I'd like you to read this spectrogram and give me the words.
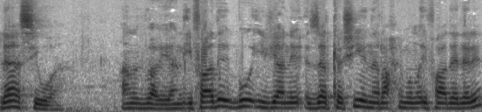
لا سوى. يعني بو يعني زركشي yani Zerkaşiyenin rahimullah ifadeleri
